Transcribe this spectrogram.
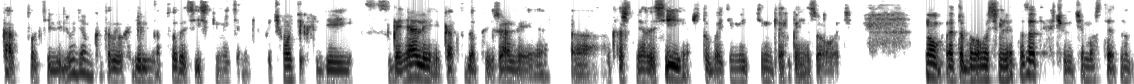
как платили людям, которые выходили на пророссийские митинги, почему этих людей сгоняли и как туда приезжали э, граждане России, чтобы эти митинги организовывать. Ну, это было 8 лет назад, я хочу эту тему оставить, ну,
